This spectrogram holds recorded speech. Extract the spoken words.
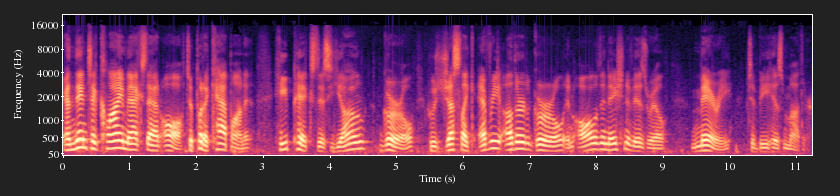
And then to climax that all, to put a cap on it, he picks this young girl who's just like every other girl in all of the nation of Israel, Mary, to be his mother.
